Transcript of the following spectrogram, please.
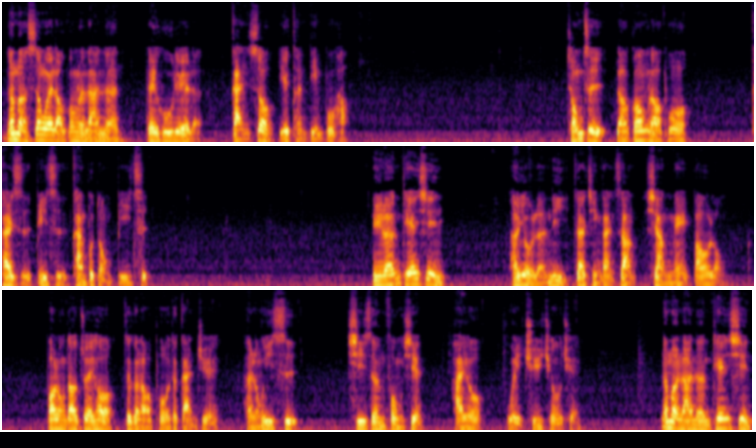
那么身为老公的男人被忽略了，感受也肯定不好。从此，老公老婆开始彼此看不懂彼此。女人天性很有能力，在情感上向内包容，包容到最后，这个老婆的感觉很容易是牺牲奉献，还有。委曲求全，那么男人天性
